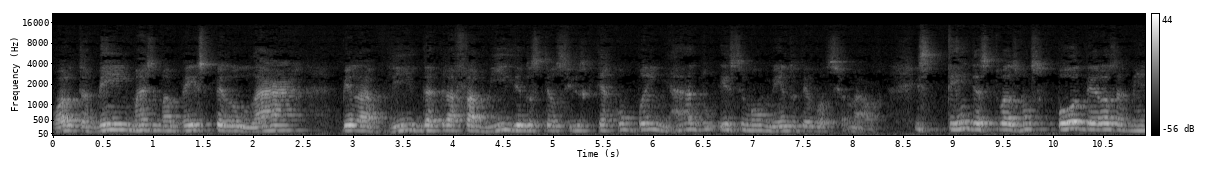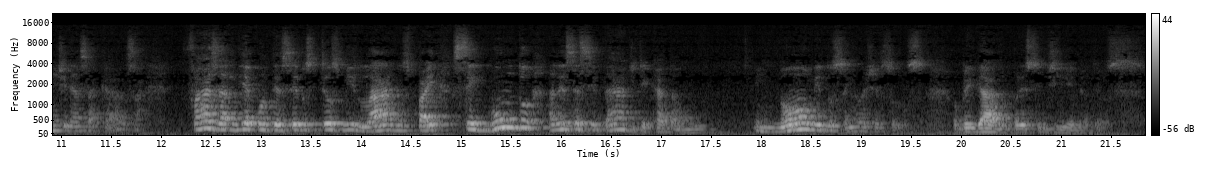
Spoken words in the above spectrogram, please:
Oro também, mais uma vez, pelo lar, pela vida, pela família dos teus filhos que têm acompanhado esse momento devocional. Estende as tuas mãos poderosamente nessa casa. Faz ali acontecer os teus milagres, Pai, segundo a necessidade de cada um. Em nome do Senhor Jesus. Obrigado por esse dia, meu Deus.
